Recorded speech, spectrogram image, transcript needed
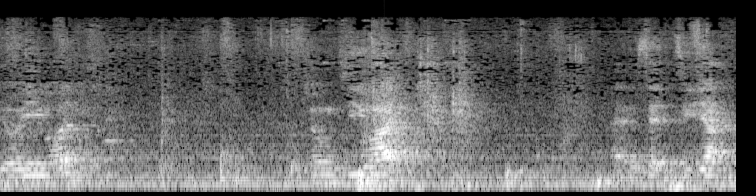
Liu Yiwen, Chung Ji Wai, and Set Ji Yang.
